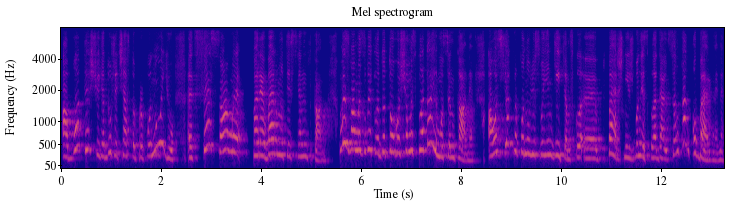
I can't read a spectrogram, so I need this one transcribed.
або те, що я дуже часто пропоную, е, це саме перевернутий синкан. Ми з вами звикли до того, що ми складаємо синкани, а ось я пропоную своїм дітям, е, перш ніж вони складають синкан, обернене.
